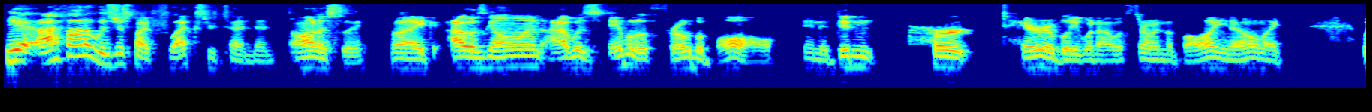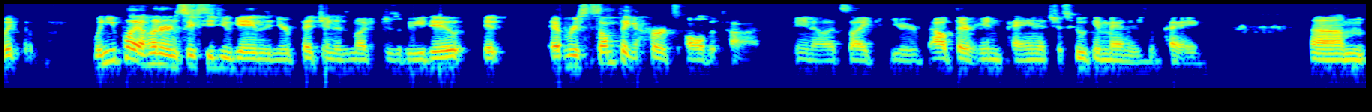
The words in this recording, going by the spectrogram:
Yeah, I thought it was just my flexor tendon, honestly. Like I was going, I was able to throw the ball and it didn't hurt terribly when I was throwing the ball, you know, like when, when you play 162 games and you're pitching as much as we do, it every something hurts all the time. You know, it's like you're out there in pain. It's just who can manage the pain. Um,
